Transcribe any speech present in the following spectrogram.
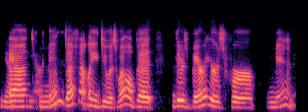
yeah And men definitely do as well, but there's barriers for men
